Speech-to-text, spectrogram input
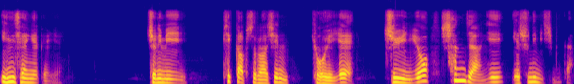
인생의 배에 주님이 피값으로 하신 교회의 주인이요 선장이 예수님이십니다.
